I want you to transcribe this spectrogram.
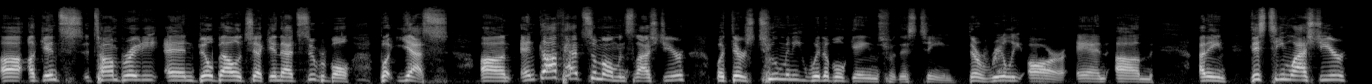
uh, against Tom Brady and Bill Belichick in that Super Bowl. But yes, um, and Goff had some moments last year. But there's too many winnable games for this team. There really are. And um, I mean, this team last year,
